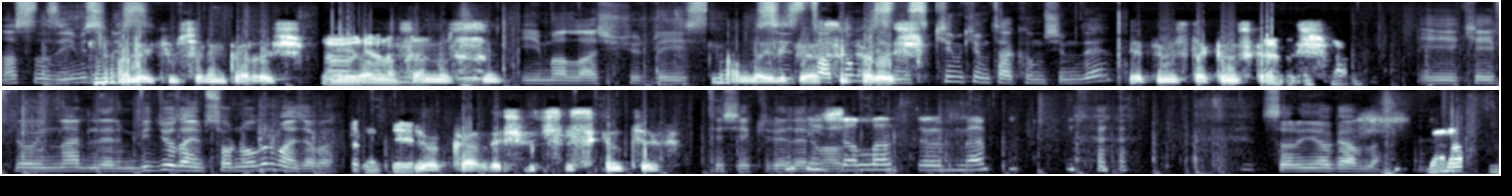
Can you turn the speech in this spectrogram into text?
Nasılsınız? iyi misiniz? Aleykümselam kardeşim. Sağ ol Eyvallah canım. sen nasılsın? İyiyim Allah'a şükür reis. Allah Siz iyilik versin takım kardeş. mısınız? Kim kim takım şimdi? Hepimiz takımız kardeş. İyi, keyifli oyunlar dilerim. Videodayım sorun olur mu acaba? Yok. Kardeşim hiçbir sıkıntı yok. Teşekkür ederim abi. İnşallah sövmem. Sorun yok abla. Ben atma.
